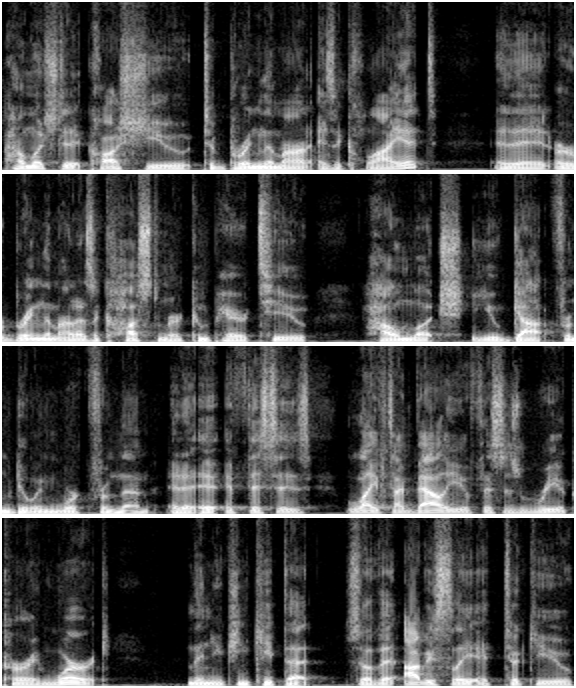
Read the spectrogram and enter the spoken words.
how much did it cost you to bring them on as a client, and then or bring them on as a customer compared to how much you got from doing work from them? And if this is lifetime value, if this is reoccurring work, then you can keep that so that obviously it took you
